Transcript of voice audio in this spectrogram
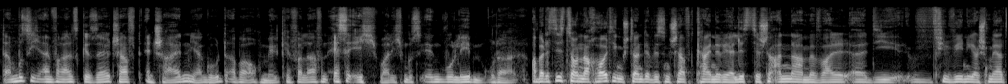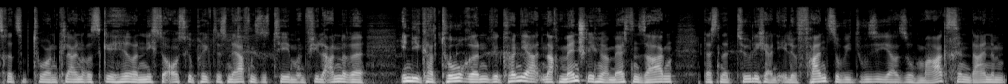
dann muss ich einfach als Gesellschaft entscheiden, ja gut, aber auch Mehlkäferlarven esse ich, weil ich muss irgendwo leben oder Aber das ist doch nach heutigem Stand der Wissenschaft keine realistische Annahme, weil äh, die viel weniger Schmerzrezeptoren, kleineres Gehirn, nicht so ausgeprägtes Nervensystem und viele andere Indikatoren. Wir können ja nach menschlichem Ermessen sagen, dass natürlich ein Elefant, so wie du sie ja so magst in deinem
